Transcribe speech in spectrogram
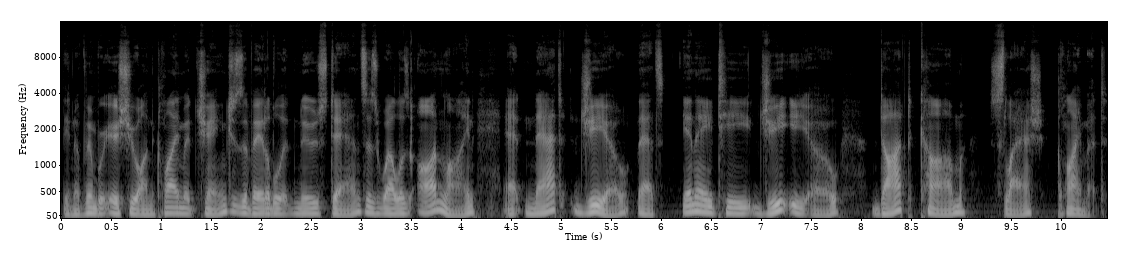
The November issue on climate change is available at newsstands as well as online at natgeo, that's N-A-T-G-E-O, dot com slash climate.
